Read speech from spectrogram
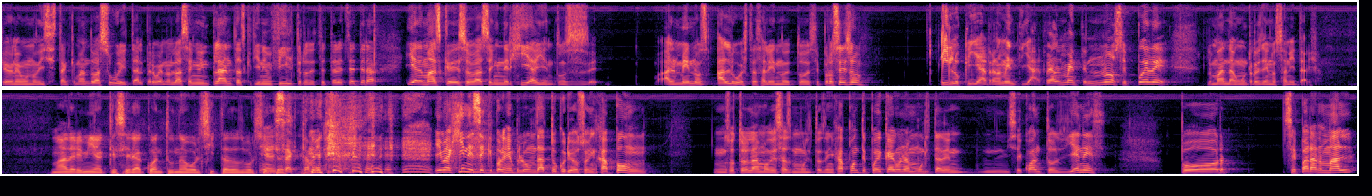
que uno dice están quemando basura y tal, pero bueno, lo hacen en plantas que tienen filtros, etcétera, etcétera, y además que de eso hacen energía y entonces eh, al menos algo está saliendo de todo ese proceso y lo que ya realmente, ya realmente no se puede, lo mandan a un relleno sanitario. Madre mía, ¿qué será cuánto una bolsita, dos bolsitas? Exactamente. Imagínense que, por ejemplo, un dato curioso, en Japón, nosotros hablamos de esas multas, en Japón te puede caer una multa de ni sé cuántos yenes por separar mal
